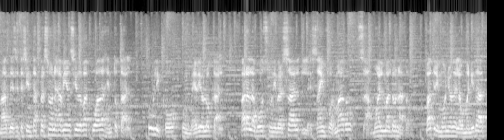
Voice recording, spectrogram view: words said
más de 700 personas habían sido evacuadas en total, publicó un medio local. Para la voz universal les ha informado Samuel Maldonado. Patrimonio de la Humanidad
